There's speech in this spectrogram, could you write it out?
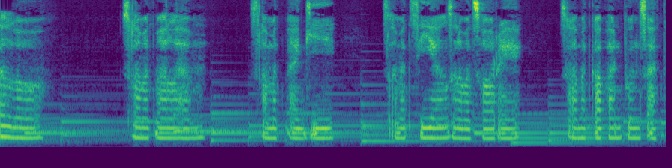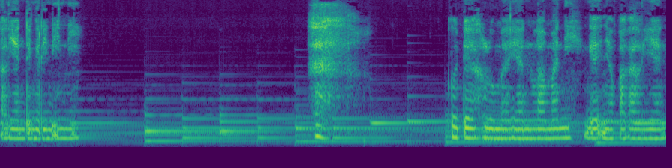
Halo, selamat malam, selamat pagi, selamat siang, selamat sore, selamat kapan pun saat kalian dengerin ini. Udah lumayan lama nih gak nyapa kalian.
